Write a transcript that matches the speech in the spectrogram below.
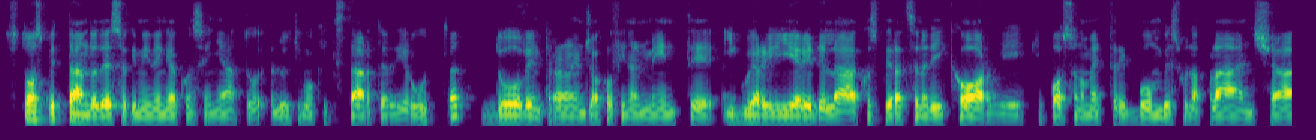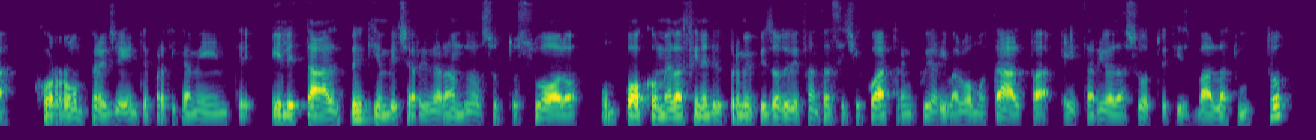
Sto aspettando adesso che mi venga consegnato l'ultimo Kickstarter di Root, dove entreranno in gioco finalmente i guerriglieri della cospirazione dei corvi che possono mettere bombe sulla plancia, corrompere gente praticamente, e le talpe che invece arriveranno dal sottosuolo, un po' come alla fine del primo episodio dei Fantastici 4 in cui arriva l'uomo talpa e ti arriva da sotto e ti sballa tutto.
